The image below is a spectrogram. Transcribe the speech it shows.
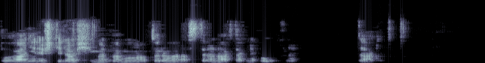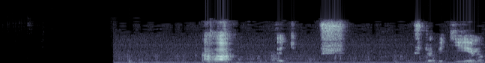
poháněn ještě dalšíma dvěma motorama na stranách, tak nebouchne. Tak, Aha, teď už, už to vidím,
